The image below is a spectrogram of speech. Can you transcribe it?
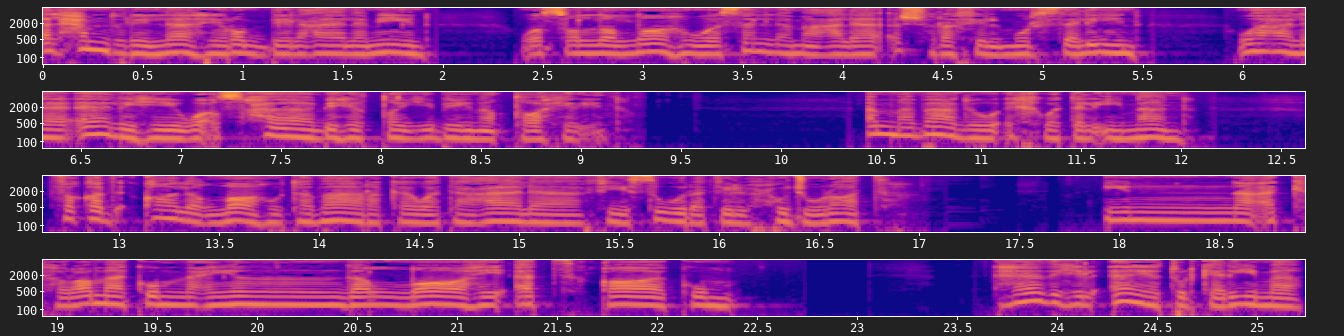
الحمد لله رب العالمين وصلى الله وسلم على أشرف المرسلين وعلى آله وأصحابه الطيبين الطاهرين. أما بعد إخوة الإيمان فقد قال الله تبارك وتعالى في سورة الحجرات إن أكرمكم عند الله أتقاكم. هذه الآية الكريمة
